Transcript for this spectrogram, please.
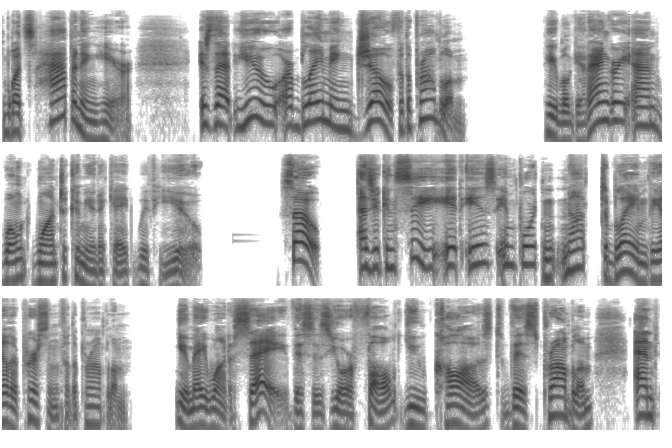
What's happening here is that you are blaming Joe for the problem. He will get angry and won't want to communicate with you. So, as you can see, it is important not to blame the other person for the problem. You may want to say, This is your fault, you caused this problem, and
